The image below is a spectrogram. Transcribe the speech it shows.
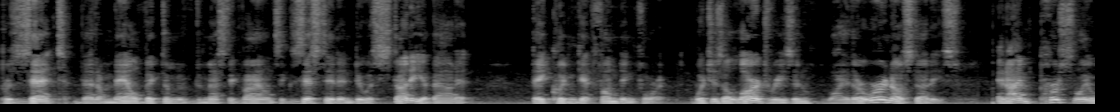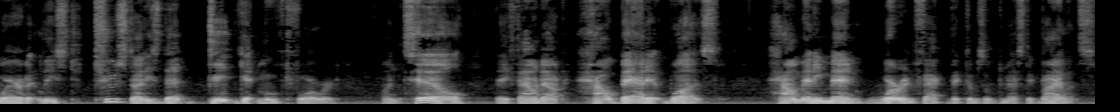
present that a male victim of domestic violence existed and do a study about it, they couldn't get funding for it, which is a large reason why there were no studies. And I'm personally aware of at least two studies that did get moved forward until they found out how bad it was, how many men were in fact victims of domestic violence.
